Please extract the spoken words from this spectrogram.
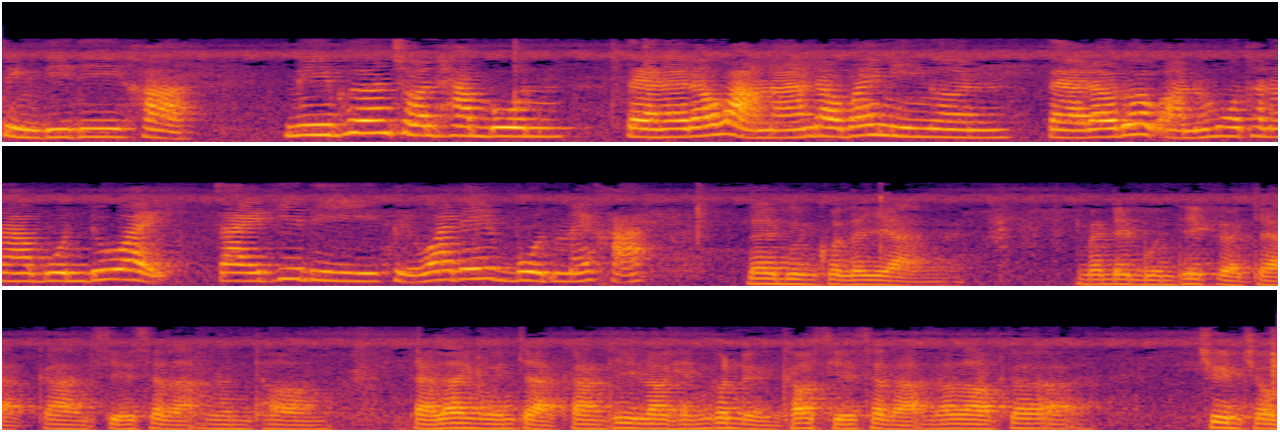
สิ่งดี ๆ ค่ะ มีเพื่อนชวนทำบุญ แต่ในระหว่างนั้นเราไม่มีเงิน แต่เราร่วมอนุโมทนาบุญด้วย ใจที่ดีถือว่าได้บุญไหมคะ ได้บุญคนละอย่าง ไม่ได้บุญที่เกิดจากการเสียสละเงินทอง แต่ได้เงินจากการที่เราเห็นคนอื่นเขาเสียสละแล้วเราก็ชื่นชม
